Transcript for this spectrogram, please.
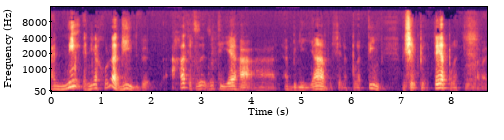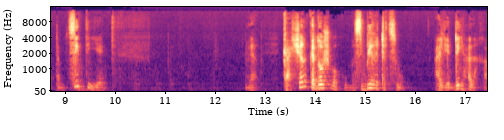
אני, אני יכול להגיד, ואחר כך זה, זאת תהיה הבנייה ושל הפרטים ושל פרטי הפרטים, אבל התמצית תהיה, כאשר קדוש ברוך הוא מסביר את עצמו על ידי הלכה,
